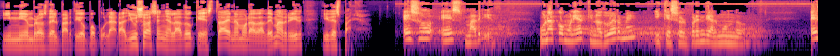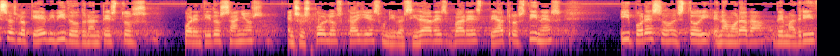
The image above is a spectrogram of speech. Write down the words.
y miembros del Partido Popular. Ayuso ha señalado que está enamorada de Madrid y de España. Eso es Madrid, una comunidad que no duerme y que sorprende al mundo. Eso es lo que he vivido durante estos 42 años en sus pueblos, calles, universidades, bares, teatros, cines, y por eso estoy enamorada de Madrid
